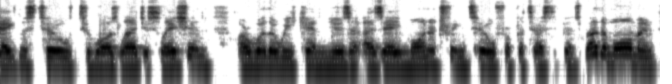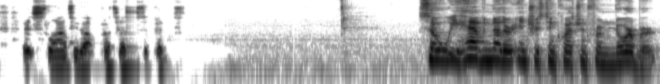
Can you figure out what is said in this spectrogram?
guidance tool towards legislation or whether we can use it as a monitoring tool for participants. But at the moment, it's slanted at participants. So we have another interesting question from Norbert,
